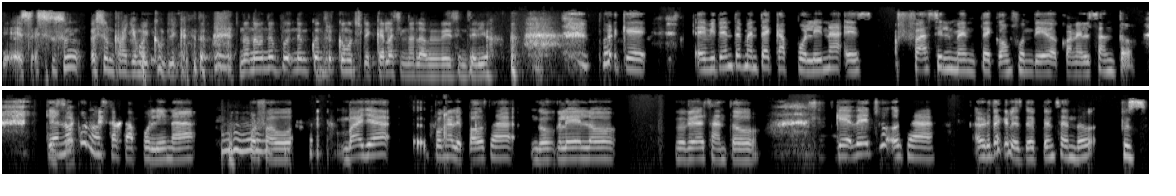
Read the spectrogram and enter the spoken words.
es, es, un, es un rollo muy complicado. No, no, no, no encuentro cómo explicarla si no la ves en serio. Porque evidentemente Capulina es fácilmente confundido con el santo. Que no conozca a Capulina por favor, vaya, póngale pausa, googleelo, google al santo. Que de hecho, o sea, ahorita que lo estoy pensando, pues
